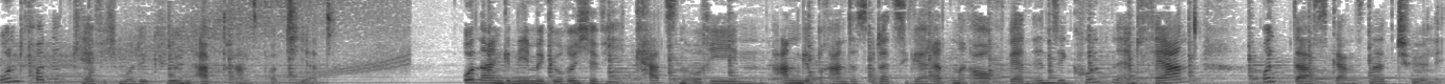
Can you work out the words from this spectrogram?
und von den Käfigmolekülen abtransportiert. Unangenehme Gerüche wie Katzenurin, angebranntes oder Zigarettenrauch werden in Sekunden entfernt und das ganz natürlich.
